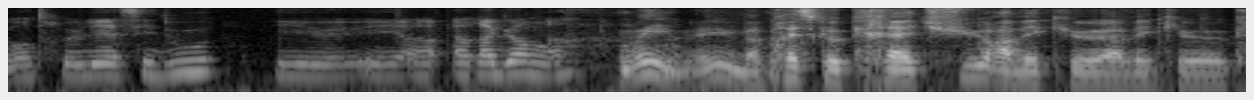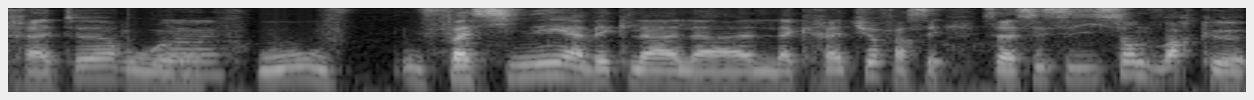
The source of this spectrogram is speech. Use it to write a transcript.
entre Léa Seydoux et, et Ar- Aragorn, là. Oui, oui bah, presque créature avec, euh, avec euh, créateur ou, euh, Ouais, ouais. ou, ou fasciné avec la, la, créature. Enfin, c'est assez saisissant de voir qu'il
